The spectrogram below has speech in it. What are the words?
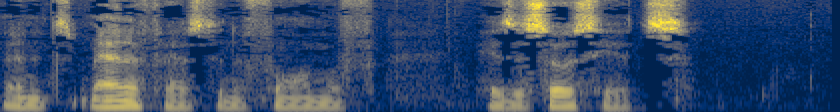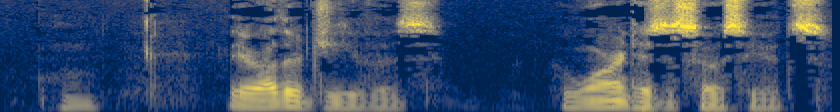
And it's manifest in the form of his associates. Hmm. There are other jivas who aren't his associates.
